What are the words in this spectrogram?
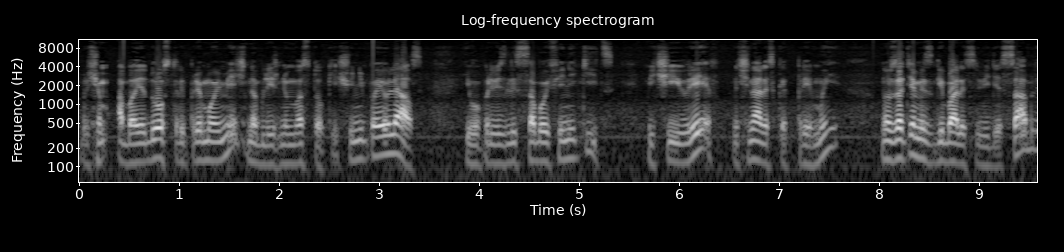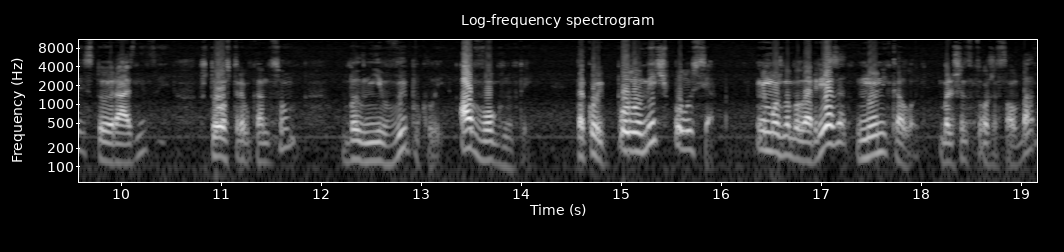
Причем обоюдоострый прямой меч на Ближнем Востоке еще не появлялся. Его привезли с собой финикийцы. Мечи евреев начинались как прямые, но затем изгибались в виде сабли с той разницей, что острым концом был не выпуклый, а вогнутый. Такой полумеч-полусерп. И можно было резать, но не колоть. Большинство же солдат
